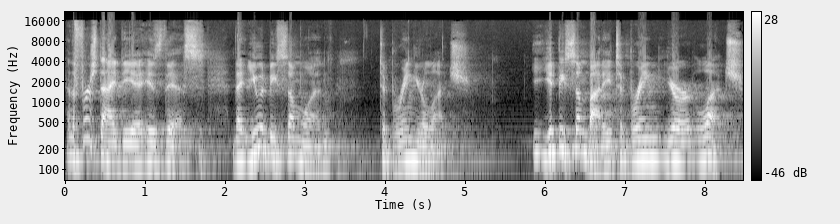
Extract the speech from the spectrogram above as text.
And the first idea is this that you would be someone to bring your lunch. You'd be somebody to bring your lunch.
